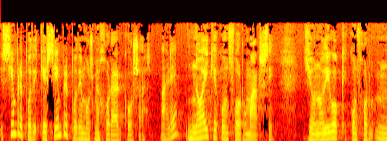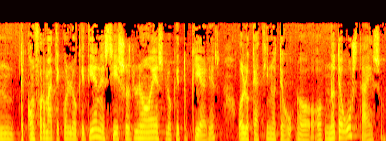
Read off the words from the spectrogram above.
siempre que siempre podemos mejorar cosas, ¿vale? No hay que conformarse. Yo no digo que mm, te con lo que tienes si eso no es lo que tú quieres o lo que a ti no te, no te gusta eso.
